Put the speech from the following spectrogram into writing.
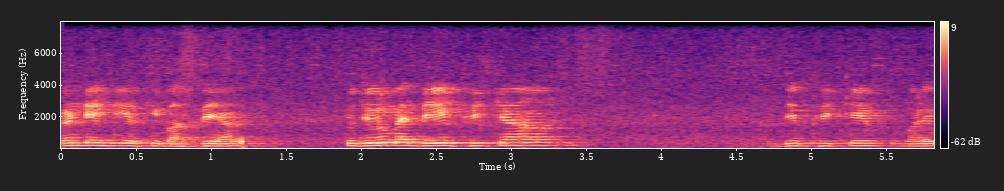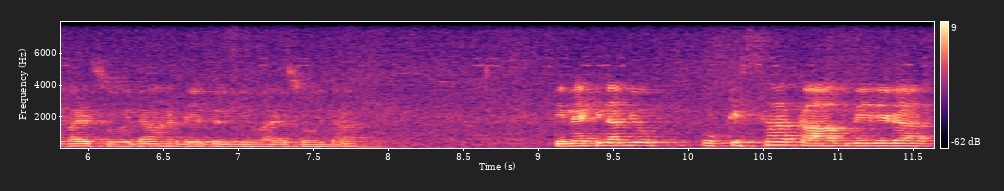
ਕੰਢੇ ਹੀ ਅਸੀਂ ਵੱਸਦੇ ਹਾਂ। ਤੇ ਜਦੋਂ ਮੈਂ ਦੇਵ ਫਰੀਕਿਆਂ ਦੇਵ ਫਰੀਕੇ ਬਾਰੇ ਬਾਰੇ ਸੋਚਦਾ ਹਰਦੇਵ ਦਲਗੀਰ ਬਾਰੇ ਸੋਚਦਾ ਤੇ ਮੈਂ ਕਹਿੰਦਾ ਵੀ ਉਹ ਉਹ ਕਿੱਸਾ ਕਾਵ ਦੇ ਜਿਹੜਾ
